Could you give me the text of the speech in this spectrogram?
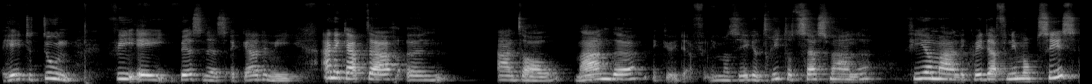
heette toen VA Business Academy. En ik heb daar een aantal maanden, ik weet even niet meer zeker, drie tot zes maanden, vier maanden, ik weet even niet meer precies,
